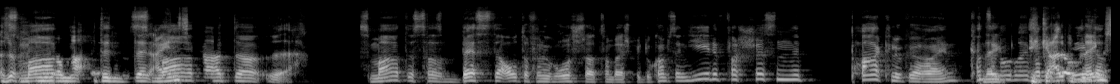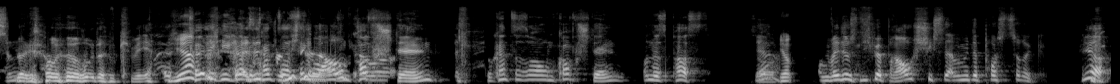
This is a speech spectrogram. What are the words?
Also Smart- normal, den, den Smart-. Smart ist das beste Auto für eine Großstadt zum Beispiel. Du kommst in jede verschissene Parklücke rein, kannst einfach da egal ob längs oder, oder quer. Ja, Völlig egal, du kannst das nicht Ding auch auf den Kopf stellen. Du kannst es auch auf den Kopf stellen und es passt. So. Ja. Ja. Und wenn du es nicht mehr brauchst, schickst du es aber mit der Post zurück. ja.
